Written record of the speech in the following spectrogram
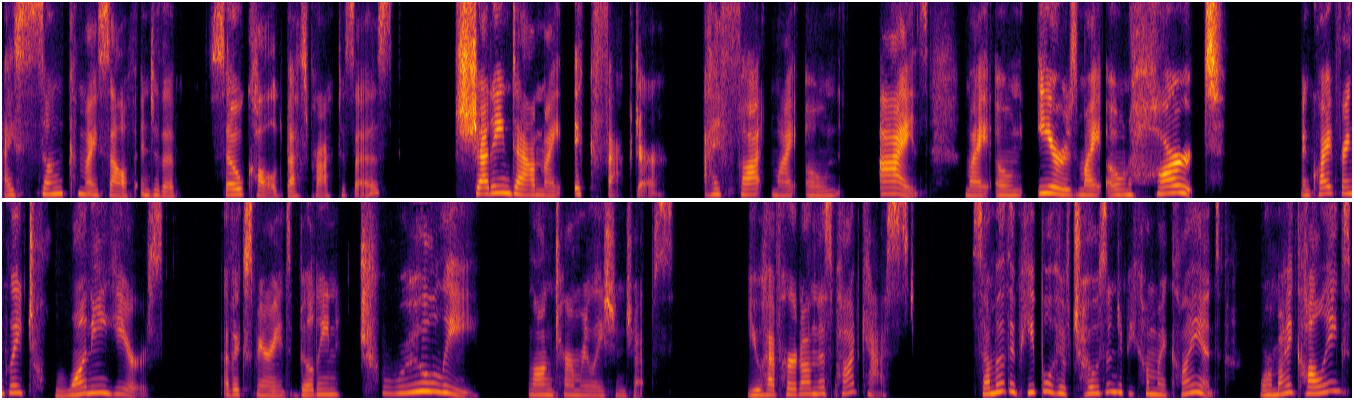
I sunk myself into the so called best practices, shutting down my ick factor. I fought my own eyes, my own ears, my own heart. And quite frankly, 20 years of experience building truly long term relationships. You have heard on this podcast. Some of the people who've chosen to become my clients were my colleagues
